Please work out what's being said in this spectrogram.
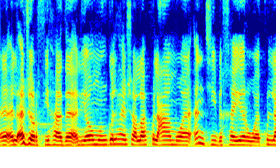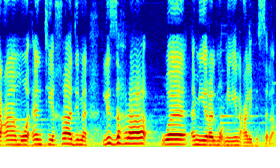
آه، الأجر في هذا اليوم ونقولها إن شاء الله كل عام وأنت بخير وكل عام وأنت خادمة للزهراء وأمير المؤمنين عليه السلام.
